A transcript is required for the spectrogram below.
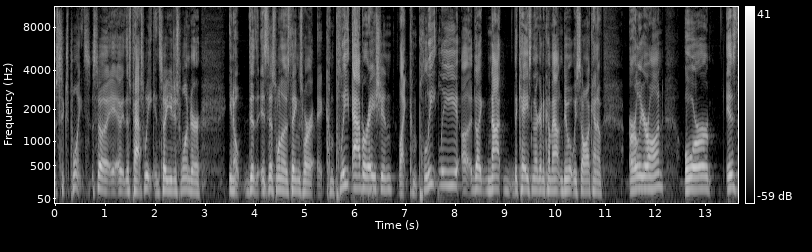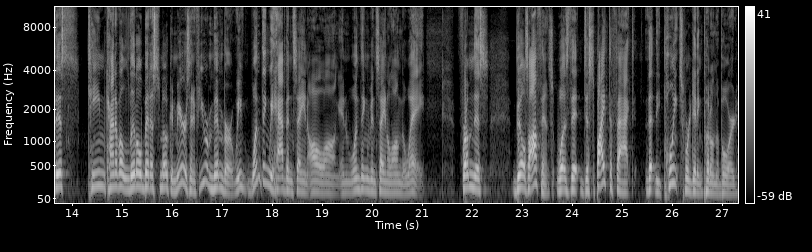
six points. So uh, this past week, and so you just wonder, you know, did, is this one of those things where complete aberration, like completely, uh, like not the case, and they're going to come out and do what we saw kind of earlier on, or is this team kind of a little bit of smoke and mirrors? And if you remember, we one thing we have been saying all along, and one thing we've been saying along the way from this Bills offense was that despite the fact that the points were getting put on the board,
